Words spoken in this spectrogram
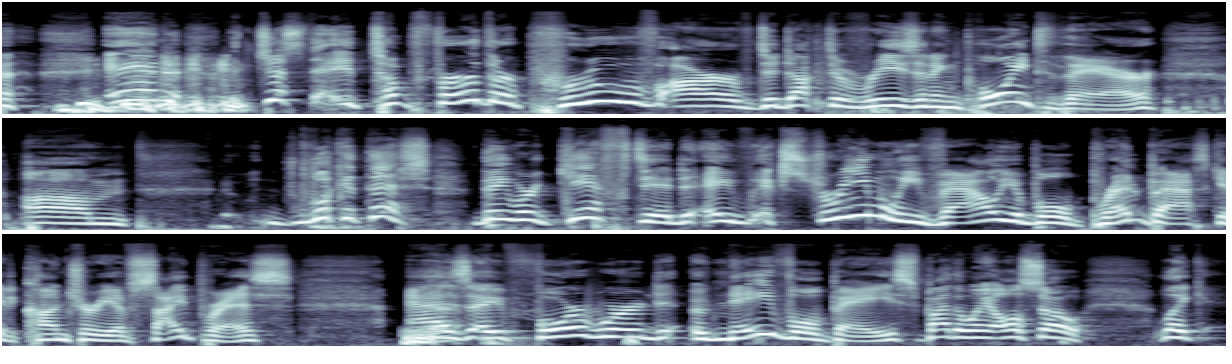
and just to further prove our deductive reasoning point there. Um, look at this. They were gifted a extremely valuable breadbasket country of Cyprus as a forward naval base. By the way, also like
